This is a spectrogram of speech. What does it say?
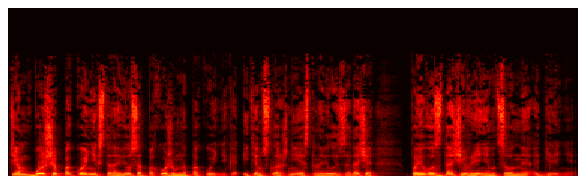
тем больше покойник становился похожим на покойника, и тем сложнее становилась задача по его сдаче в реанимационное отделение.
